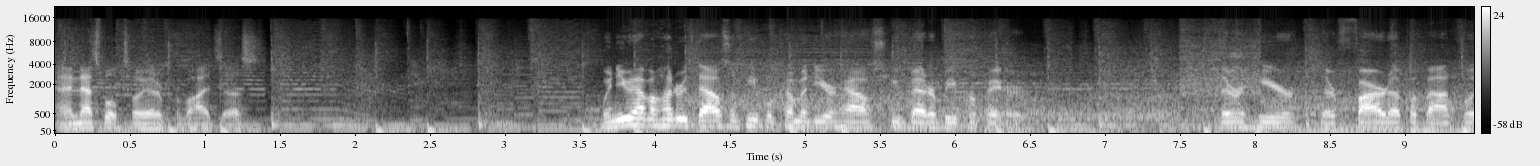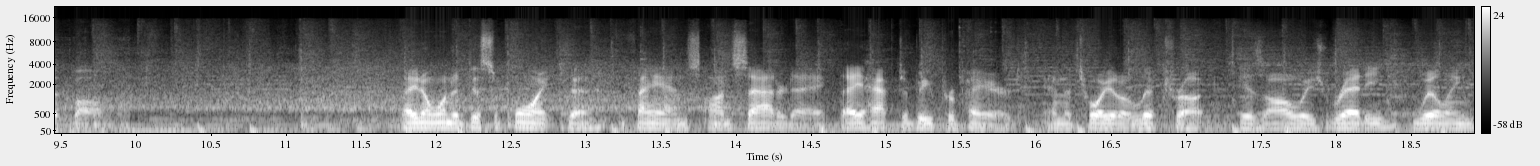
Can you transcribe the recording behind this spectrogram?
And that's what Toyota provides us. When you have 100,000 people coming to your house, you better be prepared. They're here, they're fired up about football. They don't want to disappoint the fans on Saturday. They have to be prepared, and the Toyota lift truck is always ready, willing,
